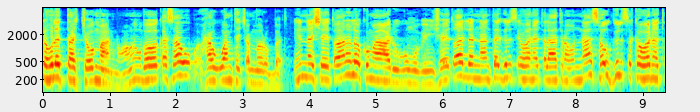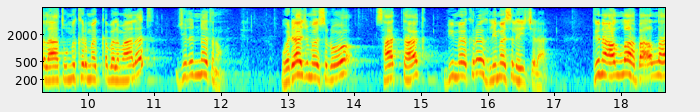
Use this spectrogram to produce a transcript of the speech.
ለሁለታቸውም ማን ነው? አሁን በወቀሳው ሀዋም ተጨመሩበት። ኢነ ሸይጣን ለኩማ አድቡ ሙቢን። ሸይጣን ለእናንተ ግልጽ የሆነ ጥላት ነውና ሰው ግልጽ ከሆነ ጥላቱ ምክር መቀበል ማለት ጅልነት ነው። ወዳጅ መስሎ ሳታቅ ቢመክርህ ሊመስልህ ይችላል። ግን አላህ በአላህ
